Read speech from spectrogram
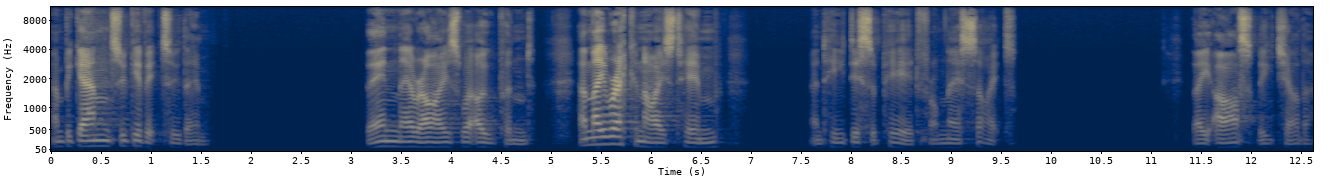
and began to give it to them. Then their eyes were opened, and they recognized him, and he disappeared from their sight. They asked each other,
